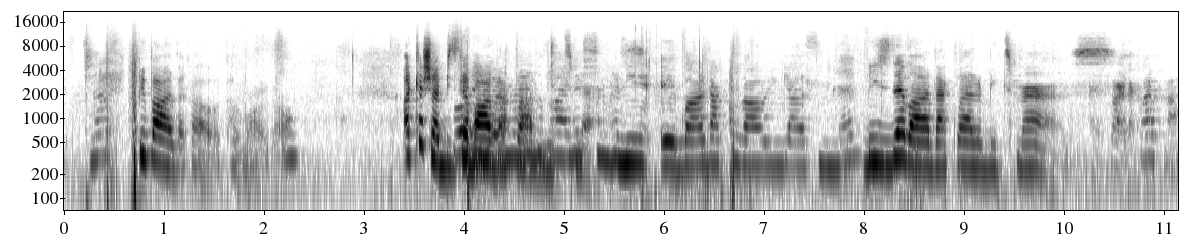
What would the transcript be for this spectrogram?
yapacağız. Bir bardak al bakalım orada. Arkadaşlar bizde Böyle bardaklar bitmez. Hani e, bardaklı bir oyun gelsin de. Bizde bardaklar bitmez. Bardaklar falan.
